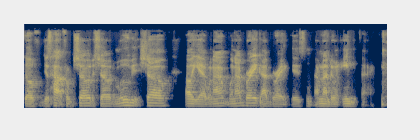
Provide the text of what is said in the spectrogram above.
Go just hop from show to show, to movie to show. Oh yeah, when I when I break, I break. It's, I'm not doing anything.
